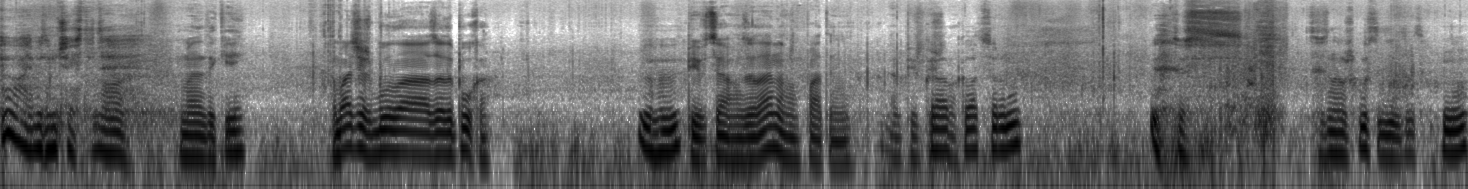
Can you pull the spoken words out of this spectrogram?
Давай будемо чистити. О, у мене такий. Бачиш, була залипуха. Ага. Пів цього зеленого патині, а пів пішло. Краб, клад все одно. Хтось хтось на ушку сидів тут. Ну.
